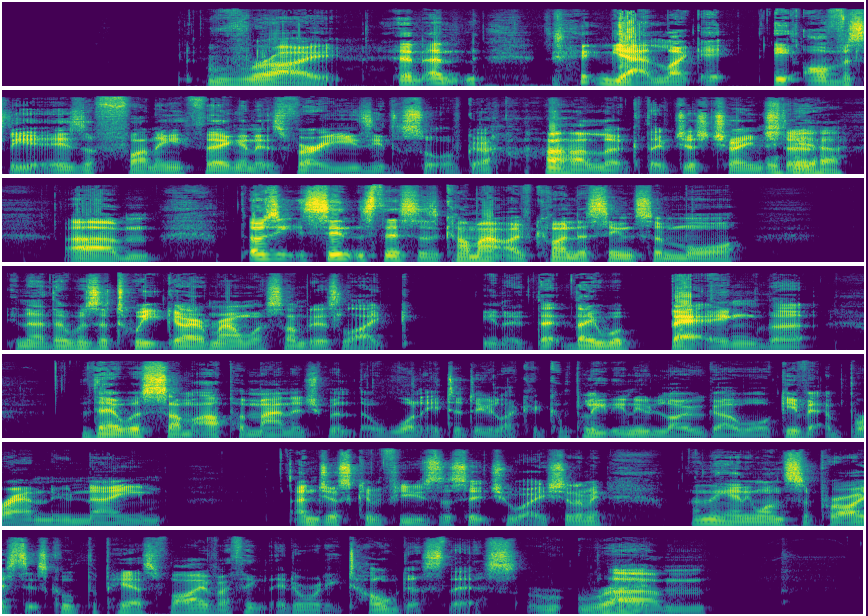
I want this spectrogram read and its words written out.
Right, and and yeah, like it. It obviously it is a funny thing, and it's very easy to sort of go, "Haha, look, they've just changed it." Yeah, Um, obviously, since this has come out, I've kind of seen some more. You know, there was a tweet going around where somebody's like, you know, that they were betting that there was some upper management that wanted to do like a completely new logo or give it a brand new name and just confuse the situation. I mean, I don't think anyone's surprised it's called the PS5. I think they'd already told us this. right. Um,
